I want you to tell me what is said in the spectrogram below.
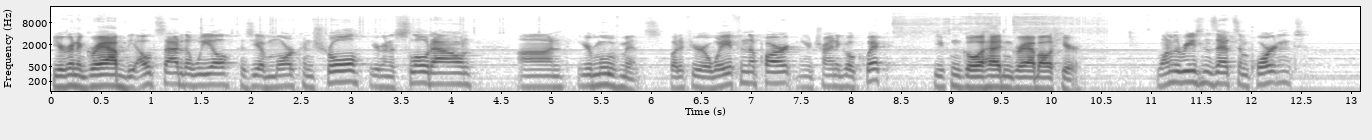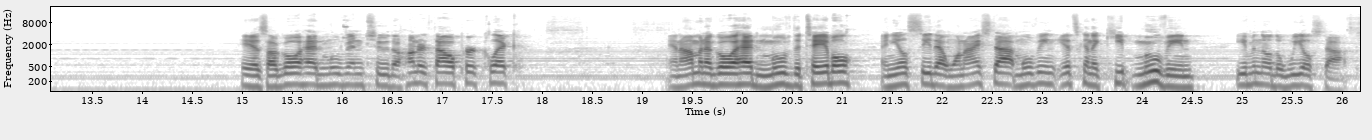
you're going to grab the outside of the wheel because you have more control. You're going to slow down on your movements. But if you're away from the part and you're trying to go quick, you can go ahead and grab out here. One of the reasons that's important is I'll go ahead and move into the 100 thou per click and I'm going to go ahead and move the table and you'll see that when I stop moving it's going to keep moving even though the wheel stopped.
